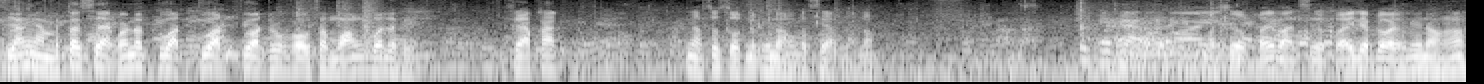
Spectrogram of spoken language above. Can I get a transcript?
เสียงยำมันตะแซ่บกว่าเนาะจวดจวดจวดอยู่เขาสมองเบิดเลยพี่แซ่บคักเนี่ยสดๆนะพี่น้องก็แซ่บนะเนาะมาเสิร์ฟไปบานเสิร์ฟไปเรียบร้อยพี่น้องเนาะ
